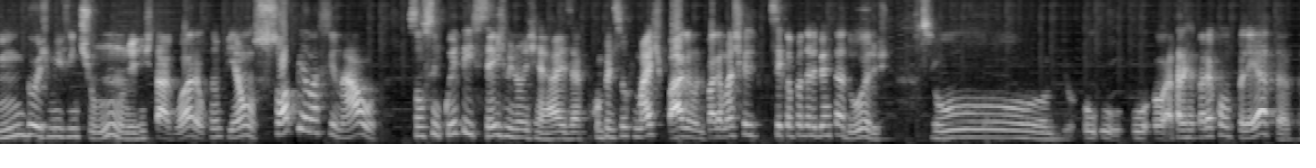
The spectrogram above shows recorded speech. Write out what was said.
em 2021, onde a gente está agora, o campeão, só pela final, são 56 milhões de reais. É a competição que mais paga, ele paga mais que ele ser campeão da Libertadores. O, o, o, a trajetória completa,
